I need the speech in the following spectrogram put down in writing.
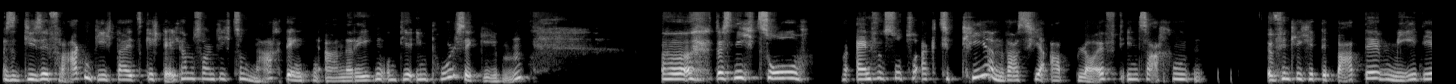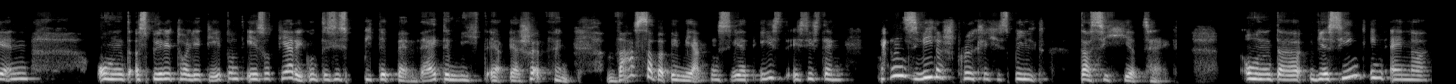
Also diese Fragen, die ich da jetzt gestellt habe, sollen dich zum Nachdenken anregen und dir Impulse geben, äh, das nicht so einfach so zu akzeptieren, was hier abläuft in Sachen öffentliche Debatte, Medien, und Spiritualität und Esoterik. Und das ist bitte bei weitem nicht er erschöpfend. Was aber bemerkenswert ist, es ist ein ganz widersprüchliches Bild, das sich hier zeigt. Und äh, wir sind in einer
